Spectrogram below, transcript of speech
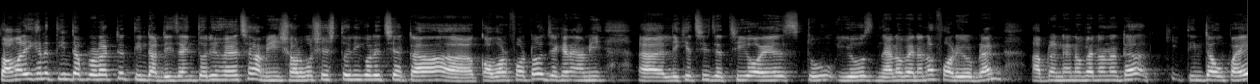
তো আমার এখানে তিনটা প্রোডাক্টের তিনটা ডিজাইন তৈরি হয়েছে। আমি সর্বশেষ তৈরি করেছি একটা কভার ফটো যেখানে আমি লিখেছি যে three ways to use nano banana for your brand আপনার ন্যানো ব্যানানাটা তিনটা উপায়ে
